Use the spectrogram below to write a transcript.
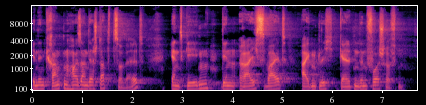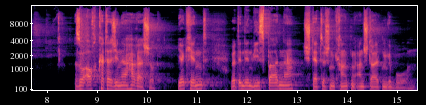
in den Krankenhäusern der Stadt zur Welt, entgegen den reichsweit eigentlich geltenden Vorschriften. So auch Katarzyna Haraschuk. Ihr Kind wird in den Wiesbadener städtischen Krankenanstalten geboren.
